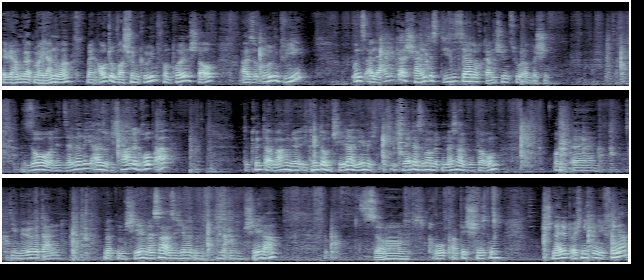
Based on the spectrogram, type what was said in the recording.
Ey, wir haben gerade mal Januar. Mein Auto war schon grün vom Pollenstaub. Also irgendwie, uns Allergiker scheint es dieses Jahr doch ganz schön zu erwischen. So, den Sellerie, also die Schale grob ab. Das könnt ihr machen. Ihr könnt auch einen Schäler nehmen. Ich, ich, ich schneide das immer mit dem Messer grob herum und äh, die Möhre dann mit dem Schälmesser, also hier mit dem, mit dem Schäler. So, grob abgeschnitten. Schneidet euch nicht in die Finger.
